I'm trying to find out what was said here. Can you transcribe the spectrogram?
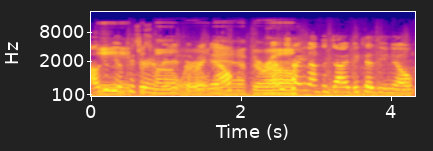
I'll give you a It's picture in a minute, but right now, eh, after I'm trying not to die because you know,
